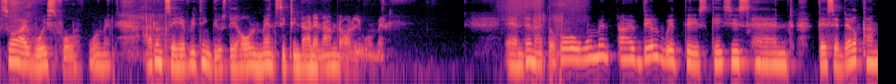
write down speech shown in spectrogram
so I voice for women. I don't say everything because they're all men sitting down and I'm the only woman. And then I thought, oh, woman, I've dealt with these cases and they said they'll come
